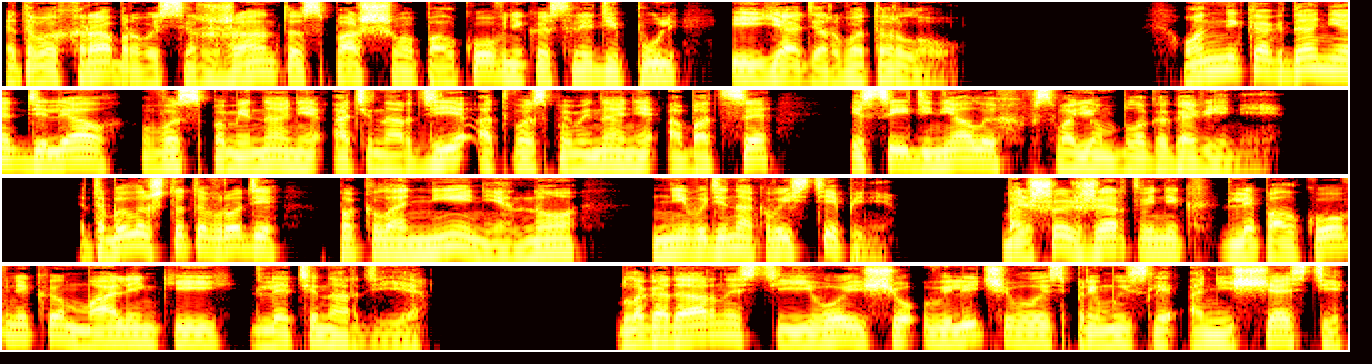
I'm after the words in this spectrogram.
этого храброго сержанта, спасшего полковника среди пуль и ядер Ватерлоу. Он никогда не отделял воспоминания о Тенардье от воспоминания об отце и соединял их в своем благоговении. Это было что-то вроде поклонения, но не в одинаковой степени. Большой жертвенник для полковника, маленький для Тенардье. Благодарность его еще увеличивалась при мысли о несчастье,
